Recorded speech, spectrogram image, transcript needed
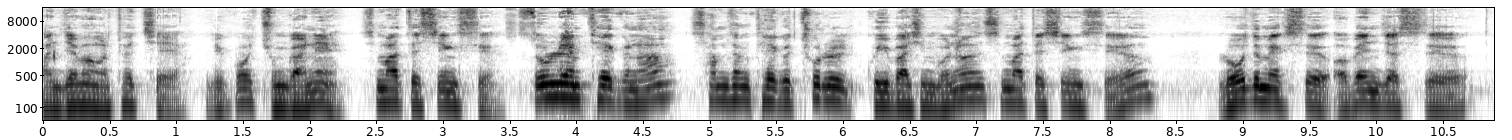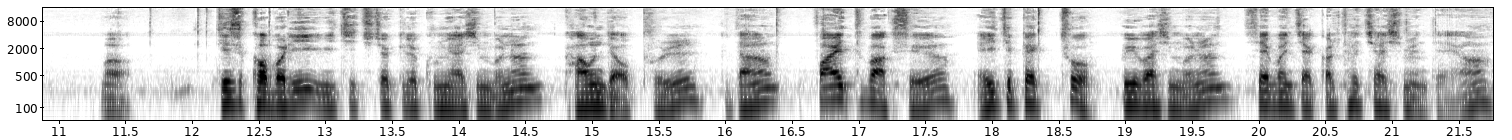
관제망을 터치해요. 그리고 중간에 스마트 싱스, 솔루엠 태그나 삼성 태그 2를 구입하신 분은 스마트 싱스, 로드맥스, 어벤져스, 뭐 디스커버리 위치 추적기를 구매하신 분은 가운데 어플, 그 다음 파이트박스, 에이티팩 2 구입하신 분은 세 번째 걸 터치하시면 돼요.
